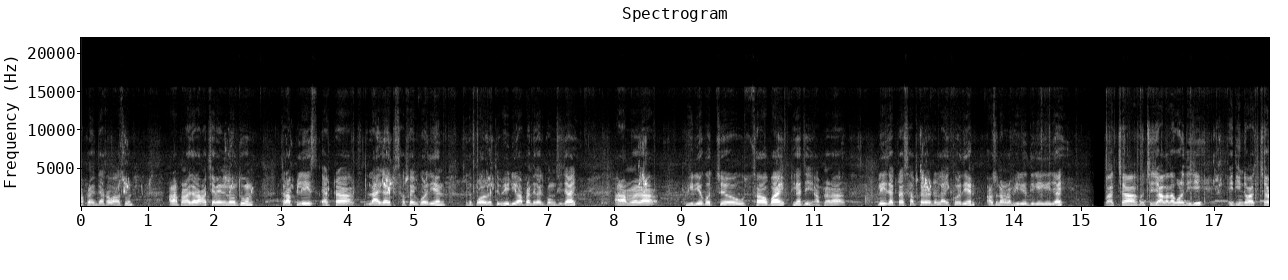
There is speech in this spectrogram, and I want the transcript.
আপনাদের দেখাবো, আসুন। আর আপনারা যারা আমার চ্যানেলে নতুন, তারা প্লিজ একটা লাইক আর একটা সাবস্ক্রাইব করে দিন যাতে পরবর্তী ভিডিও আপনাদের কাছে পৌঁছে যায়। আর আমরা ভিডিও করতে উৎসাহ পাই, ঠিক আছে? আপনারা প্লিজ একটা সাবস্ক্রাইব একটা লাইক করে দিন আসুন আমরা ভিডিওর দিকে এগিয়ে যাই। বাচ্চা হচ্ছে যে আলাদা করে দিয়েছি, এই তিনটা বাচ্চা।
